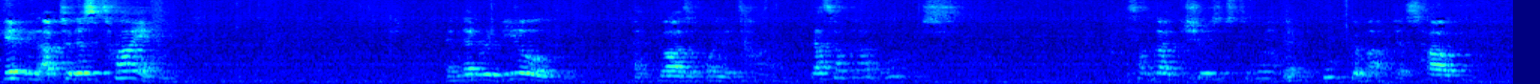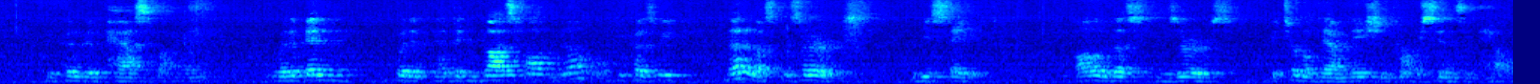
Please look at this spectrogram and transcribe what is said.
hidden up to this time and then revealed at God's appointed time. That's how God works. That's how God chooses to work. Think about this. How we could have been passed by. Would it been would it have been God's fault? No, because we none of us deserves to be saved. All of us deserves eternal damnation for our sins in hell.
